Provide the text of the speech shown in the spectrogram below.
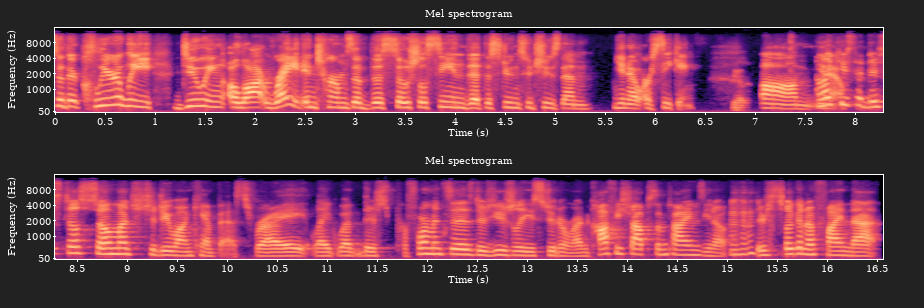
So they're clearly doing a lot right in terms of the social scene that the students who choose them, you know, are seeking. Yep. Um, you like know. you said, there's still so much to do on campus, right? Like whether there's performances, there's usually student run coffee shops sometimes, you know, mm-hmm. they're still going to find that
